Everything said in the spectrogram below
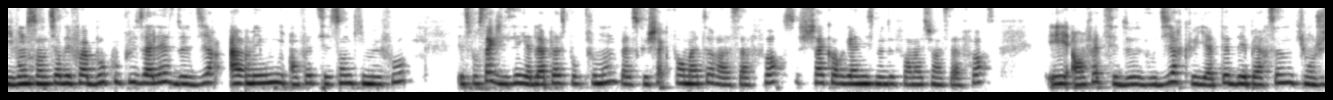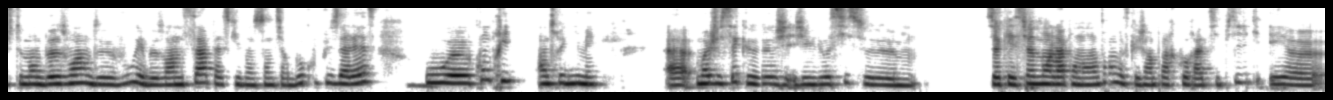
Ils vont se sentir des fois beaucoup plus à l'aise de dire Ah, mais oui, en fait, c'est le centre qu'il me faut. Et c'est pour ça que je disais, il y a de la place pour tout le monde parce que chaque formateur a sa force, chaque organisme de formation a sa force. Et en fait, c'est de vous dire qu'il y a peut-être des personnes qui ont justement besoin de vous et besoin de ça parce qu'ils vont se sentir beaucoup plus à l'aise ou euh, compris, entre guillemets. Euh, moi, je sais que j'ai eu aussi ce, ce questionnement-là pendant longtemps parce que j'ai un parcours atypique et euh,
